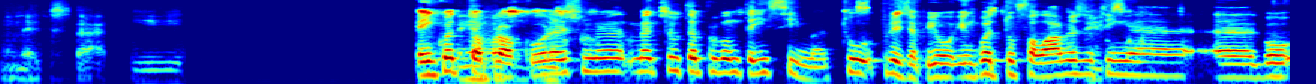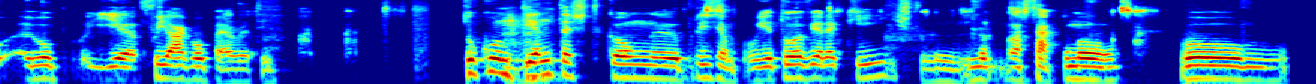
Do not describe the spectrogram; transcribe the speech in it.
Onde é que está? Enquanto tu procuras, mete tu a pergunta em cima. Tu, por exemplo, eu, enquanto tu falavas, eu tinha a Go, a Go, fui à GoParity. Tu uhum. contentas-te com, eh, por exemplo, eu estou a ver aqui, isto, lá está, como eu vou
